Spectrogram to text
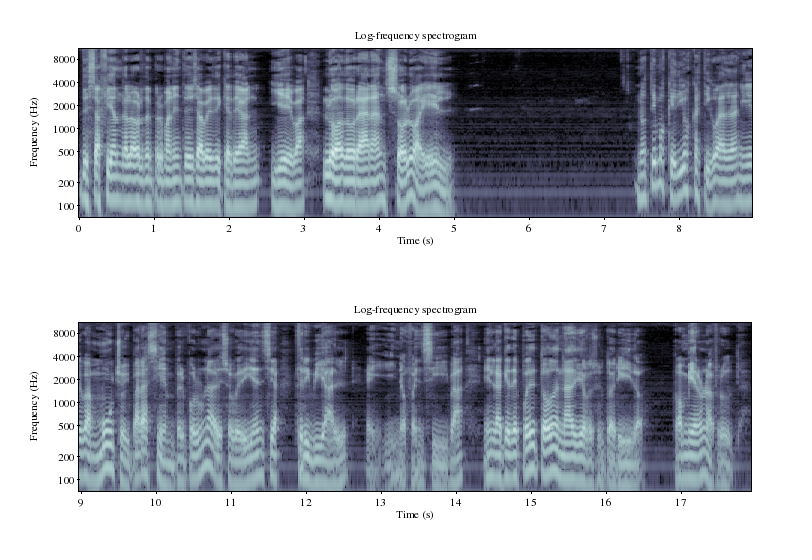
desafiando la orden permanente de Yahvé de que Adán y Eva lo adoraran solo a él. Notemos que Dios castigó a Adán y Eva mucho y para siempre por una desobediencia trivial e inofensiva, en la que después de todo nadie resultó herido. Comieron una fruta.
